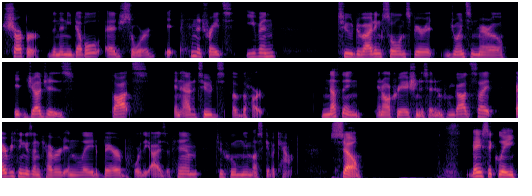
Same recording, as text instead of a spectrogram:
sharper than any double edged sword. It penetrates even to dividing soul and spirit, joints and marrow. It judges thoughts and attitudes of the heart. Nothing in all creation is hidden from God's sight. Everything is uncovered and laid bare before the eyes of Him to whom we must give account. So, basically,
